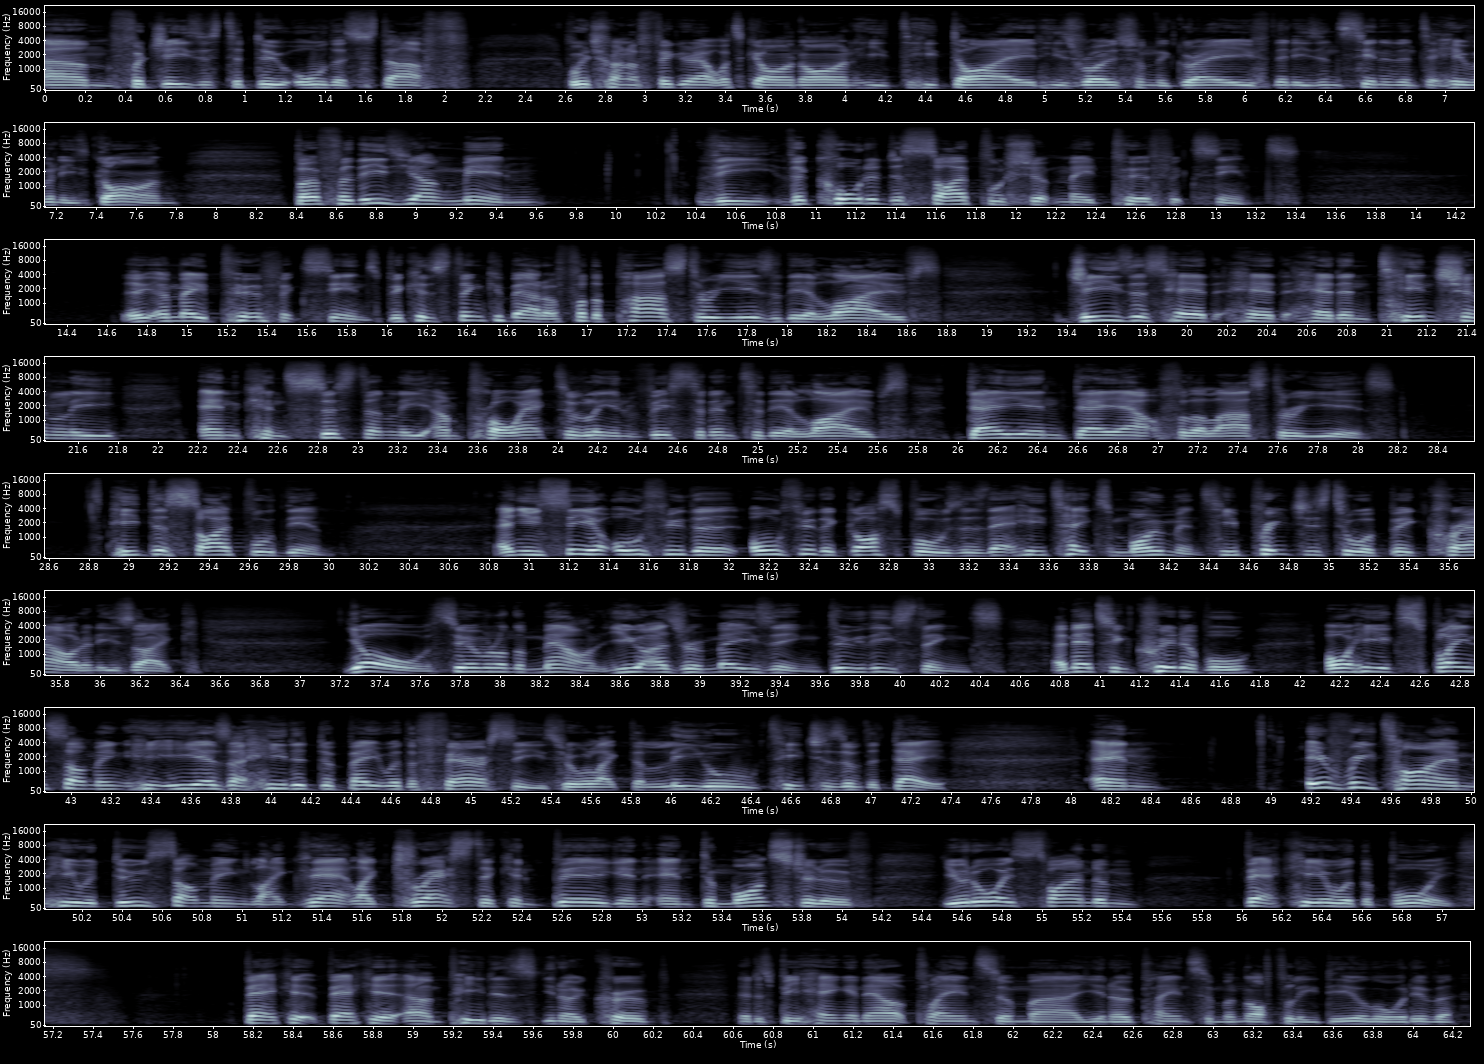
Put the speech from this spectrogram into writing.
um, for Jesus to do all this stuff. We're trying to figure out what's going on. He, he died, he's rose from the grave, then he's ascended into heaven, he's gone. But for these young men, the, the call to discipleship made perfect sense. It made perfect sense because think about it for the past three years of their lives, Jesus had, had, had intentionally and consistently and proactively invested into their lives day in, day out for the last three years. He discipled them. And you see it all through the all through the gospels is that he takes moments. He preaches to a big crowd and he's like, yo, Sermon on the Mount, you guys are amazing, do these things. And that's incredible. Or he explains something, he, he has a heated debate with the Pharisees, who are like the legal teachers of the day. And every time he would do something like that, like drastic and big and, and demonstrative, you would always find him back here with the boys. Back at, back at um, Peter's, you know, crib, that just be hanging out, playing some, uh, you know, playing some Monopoly deal or whatever.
